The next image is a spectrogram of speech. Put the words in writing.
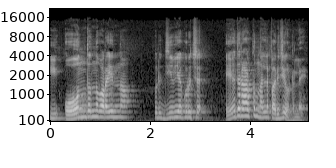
ഈ ഓന്തെന്ന് പറയുന്ന ഒരു ജീവിയെക്കുറിച്ച് ഏതൊരാൾക്കും നല്ല പരിചയമുണ്ടല്ലേ?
